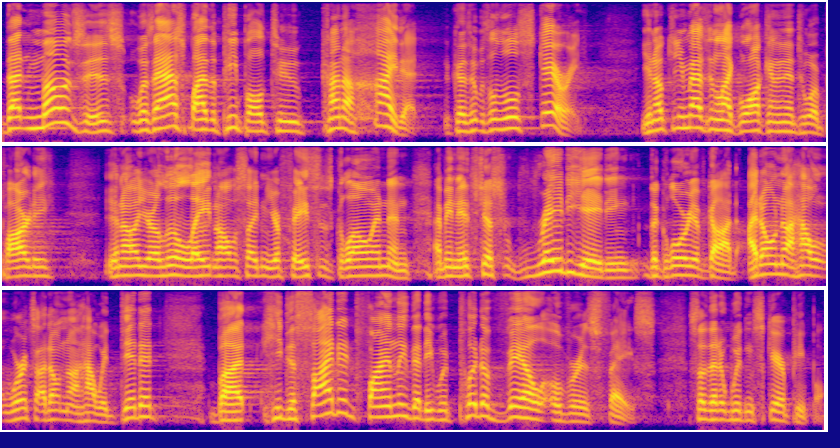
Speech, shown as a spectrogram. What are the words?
that Moses was asked by the people to kind of hide it because it was a little scary. You know, can you imagine like walking into a party? You know, you're a little late and all of a sudden your face is glowing. And I mean, it's just radiating the glory of God. I don't know how it works, I don't know how it did it. But he decided finally that he would put a veil over his face so that it wouldn't scare people.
